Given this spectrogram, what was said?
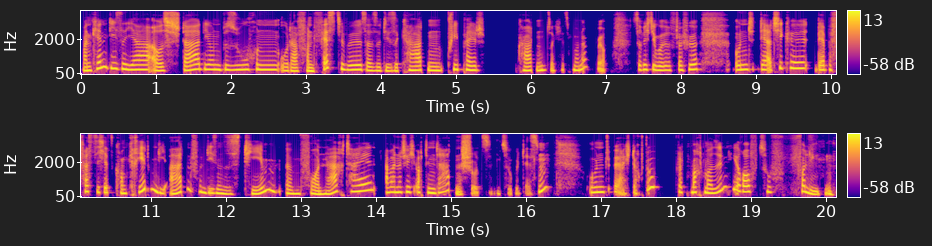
man kennt diese ja aus Stadionbesuchen oder von Festivals, also diese Karten, Prepaid Karten, sag ich jetzt mal, ne? Ja, ist der richtige Begriff dafür. Und der Artikel, der befasst sich jetzt konkret um die Arten von diesen Systemen, ähm, Vor- und Nachteilen, aber natürlich auch den Datenschutz im Zuge dessen. Und ja, ich dachte, das macht mal Sinn, hierauf zu verlinken.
